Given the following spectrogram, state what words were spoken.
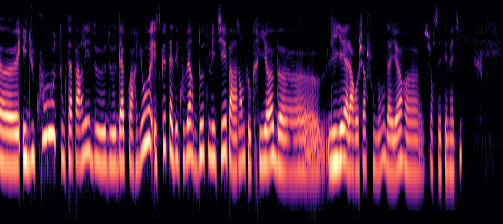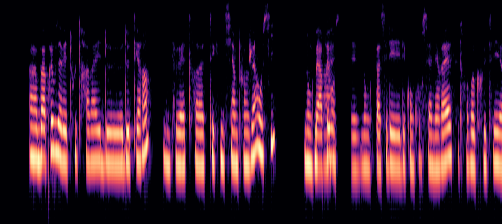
Euh, et du coup, tu as parlé de d'aquario. Est-ce que tu as découvert d'autres métiers, par exemple au CRIOB, euh, liés à la recherche ou non d'ailleurs, euh, sur ces thématiques? Bah, après vous avez tout le travail de terrain. On peut être, technicien plongeur aussi. Donc mais après bon, donc passer les concours CNRS, être recruté,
